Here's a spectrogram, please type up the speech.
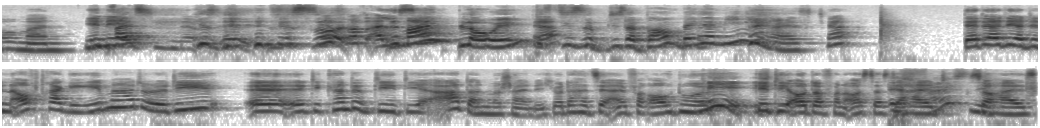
Oh Mann. Ja, Jedenfalls, nee, hier ist, ist so mindblowing, dass Ja. dieser, Baum Benjamini heißt. Ja. Der, der dir den Auftrag gegeben hat, oder die, äh, die kannte die, die Art dann wahrscheinlich. Oder hat sie einfach auch nur, Nee, ich- geht die auch davon aus, dass der Ich halt so heißt.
